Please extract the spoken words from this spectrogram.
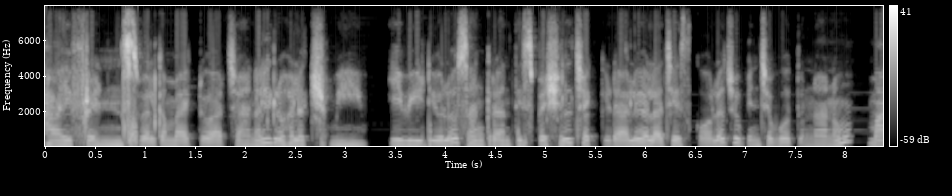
Hi friends welcome back to our channel Gruhalakshmi ఈ వీడియోలో సంక్రాంతి స్పెషల్ చెక్కిడాలు ఎలా చేసుకోవాలో చూపించబోతున్నాను. మా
